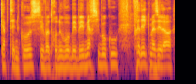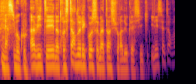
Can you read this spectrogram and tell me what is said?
Captain Cause, c'est votre nouveau bébé. Merci beaucoup, Frédéric Mazella. Merci beaucoup. Invité, notre star de l'écho ce matin sur Radio Classique. Il est 7h20.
